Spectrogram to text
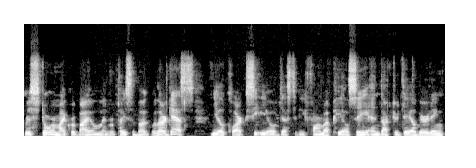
restore microbiome, and replace the bug. With our guests, Neil Clark, CEO of Destiny Pharma PLC, and Dr. Dale Gerding.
